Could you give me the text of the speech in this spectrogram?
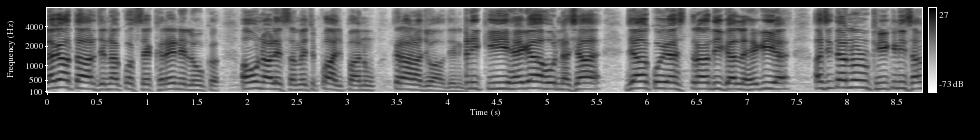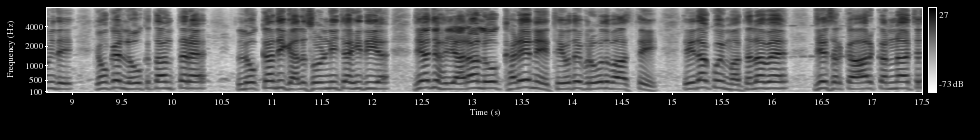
ਲਗਾਤਾਰ ਜਿੰਨਾ ਕੁਝ ਸਿੱਖ ਰਹੇ ਨੇ ਲੋਕ, ਆਉਣ ਵਾਲੇ ਸਮੇਂ 'ਚ ਭਾਜਪਾ ਨੂੰ ਕਰਾਰਾ ਜਵਾਬ ਦੇਣਗੇ। ਨਹੀਂ ਕੀ ਹੈਗਾ ਉਹ ਨਸ਼ਾ ਜਾਂ ਕੋਈ ਇਸ ਤਰ੍ਹਾਂ ਦੀ ਗੱਲ ਹੈਗੀ ਆ, ਅਸੀਂ ਤਾਂ ਉਹਨਾਂ ਨੂੰ ਠੀਕ ਨਹੀਂ ਸਮਝਦੇ, ਕਿਉਂਕਿ ਲੋਕਤੰਤਰ ਹੈ, ਲੋਕਾਂ ਦੀ ਗੱਲ ਸੁਣਨੀ ਚਾਹੀਦੀ ਹੈ ਜੇ ਅੱਜ ਹਜ਼ਾਰਾਂ ਲੋਕ ਖੜੇ ਨੇ ਇੱਥੇ ਉਹਦੇ ਵਿਰੋਧ ਵਾਸਤੇ, ਤੇ ਇਹਦਾ ਕੋਈ ਮਤਲਬ ਹੈ? ਜੇ ਸਰਕਾਰ ਕੰਨਾਂ 'ਚ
